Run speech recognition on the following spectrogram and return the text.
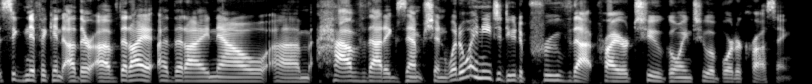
significant other of that I uh, that I now um, have that exemption. What do I need to do to prove that prior to going to a border crossing?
